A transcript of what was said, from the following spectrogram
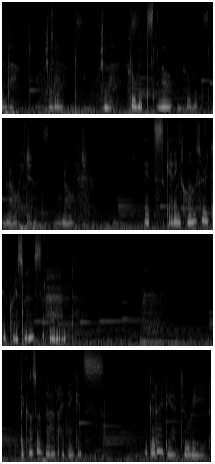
back, relax, relax. Slow, with slow. Norwegian, Norwegian. It's getting closer to Christmas, and because of that, I think it's a good idea to read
